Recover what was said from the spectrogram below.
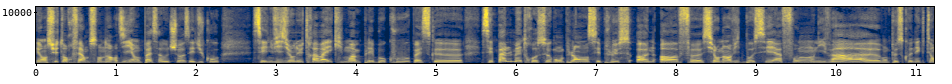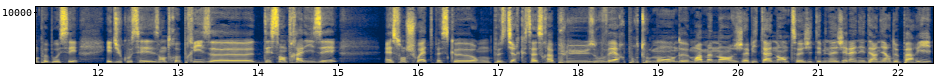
Et ensuite on referme son ordi on passe à autre chose. Et du coup c'est une vision du travail qui moi me plaît beaucoup parce que c'est pas le mettre au second plan c'est plus on off. Euh, si on a envie de bosser à fond on y va on peut se connecter on peut bosser. Et du coup ces entreprises décentralisées elles sont chouettes parce qu'on peut se dire que ça sera plus ouvert pour tout le monde. Moi, maintenant, j'habite à Nantes, j'ai déménagé l'année dernière de Paris.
